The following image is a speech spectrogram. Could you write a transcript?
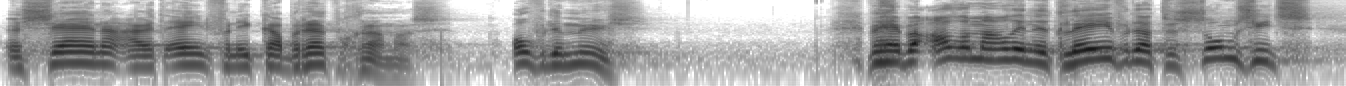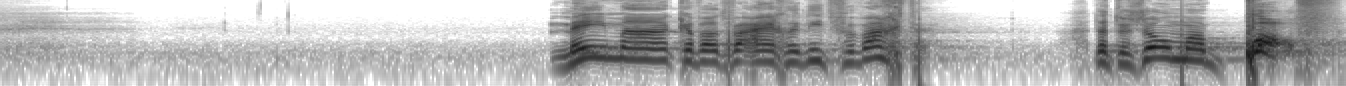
een scène uit een van die cabaretprogramma's. Over de mus. We hebben allemaal in het leven dat we soms iets meemaken wat we eigenlijk niet verwachten. Dat er zomaar bof,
